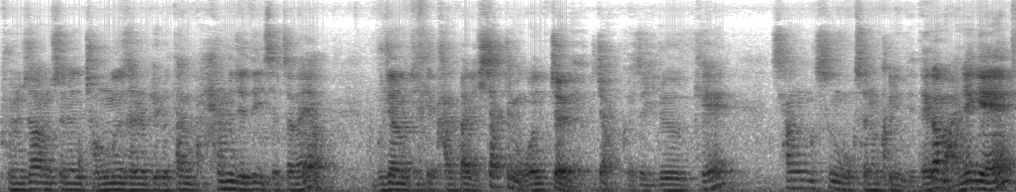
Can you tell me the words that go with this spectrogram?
분수함수는 정문선을 비롯한 많은 문제들이 있었잖아요. 무리함수 이렇게 간단히 시작점이 원점이에요. 그죠? 그래서 이렇게 상승 곡선을 그린데 내가 만약에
